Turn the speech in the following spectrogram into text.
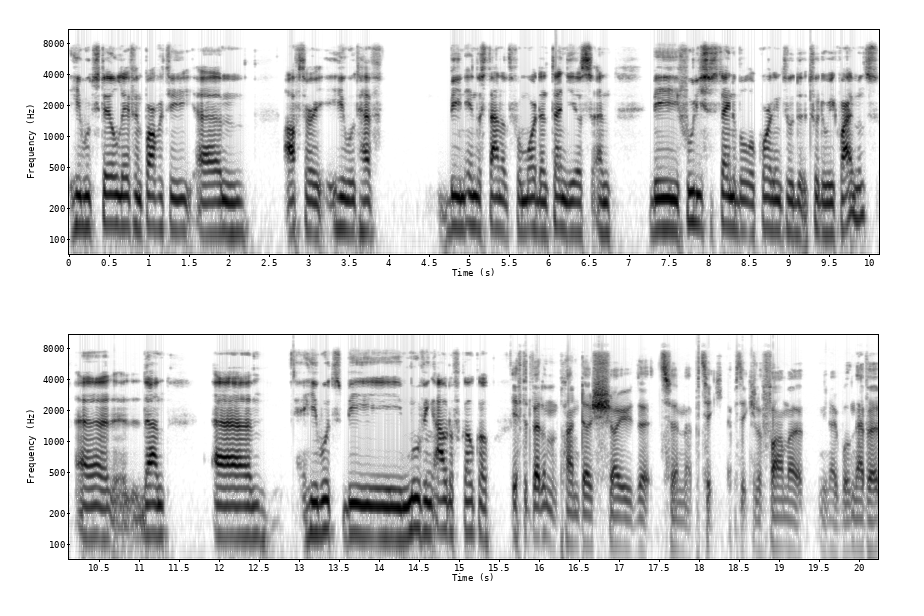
he would still live in poverty um, after he would have been in the standard for more than 10 years and be fully sustainable according to the to the requirements, uh, then um, he would be moving out of cocoa. If the development plan does show that um, a, partic- a, particular farmer, you know, will never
